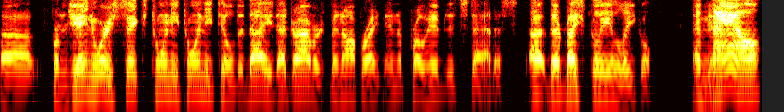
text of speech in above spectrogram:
Uh, from January 6, 2020 till today, that driver's been operating in a prohibited status. Uh, they're basically illegal. And yeah. now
